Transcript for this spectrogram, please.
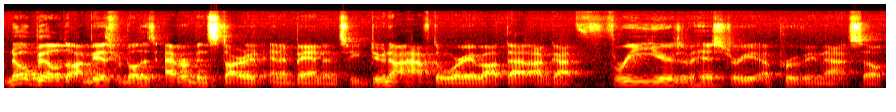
no build on BS for Build has ever been started and abandoned. So you do not have to worry about that. I've got three years of history of proving that. So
